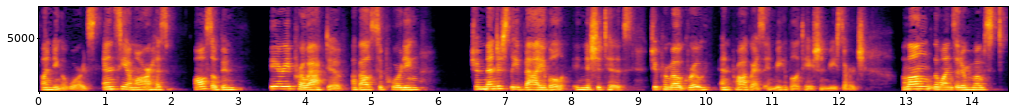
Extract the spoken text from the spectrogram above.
funding awards, NCMR has also been very proactive about supporting tremendously valuable initiatives to promote growth and progress in rehabilitation research. Among the ones that are most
